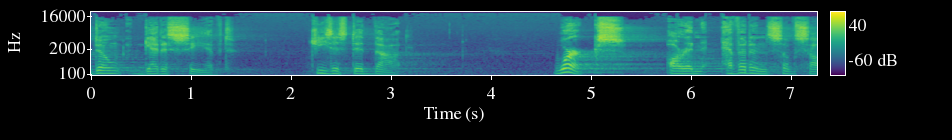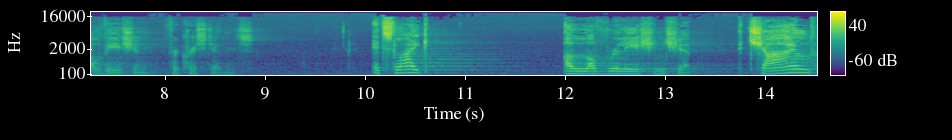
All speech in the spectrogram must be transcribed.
don't get us saved. Jesus did that. Works are an evidence of salvation for Christians. It's like a love relationship a child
